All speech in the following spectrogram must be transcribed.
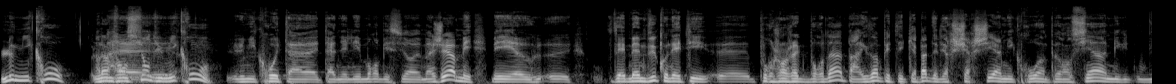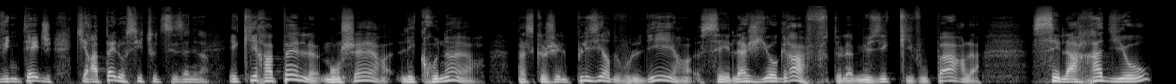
Le micro Ah bah, L'invention euh, du micro Le micro est un, est un élément bien sûr majeur, mais, mais euh, euh, vous avez même vu qu'on a été, euh, pour Jean-Jacques Bourdin par exemple, était capable d'aller rechercher un micro un peu ancien, un vintage, qui rappelle aussi toutes ces années-là. et qui rappelle, mon cher, les crooners. Parce que j'ai le plaisir de vous le dire, c'est la géographe de la musique qui vous parle. C'est la radio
